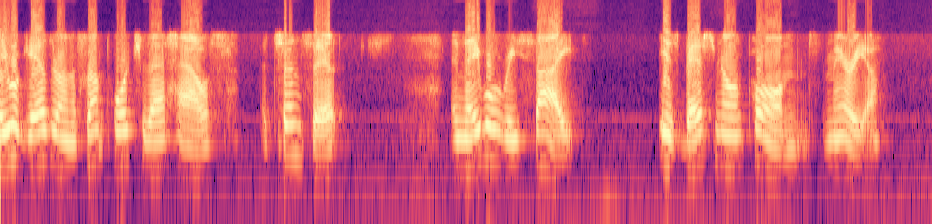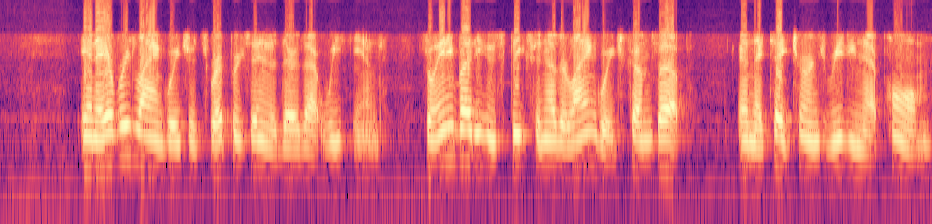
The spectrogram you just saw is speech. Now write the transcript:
they will gather on the front porch of that house at sunset, and they will recite his best known poem, Cimmeria, in every language that's represented there that weekend. So anybody who speaks another language comes up and they take turns reading that poem.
